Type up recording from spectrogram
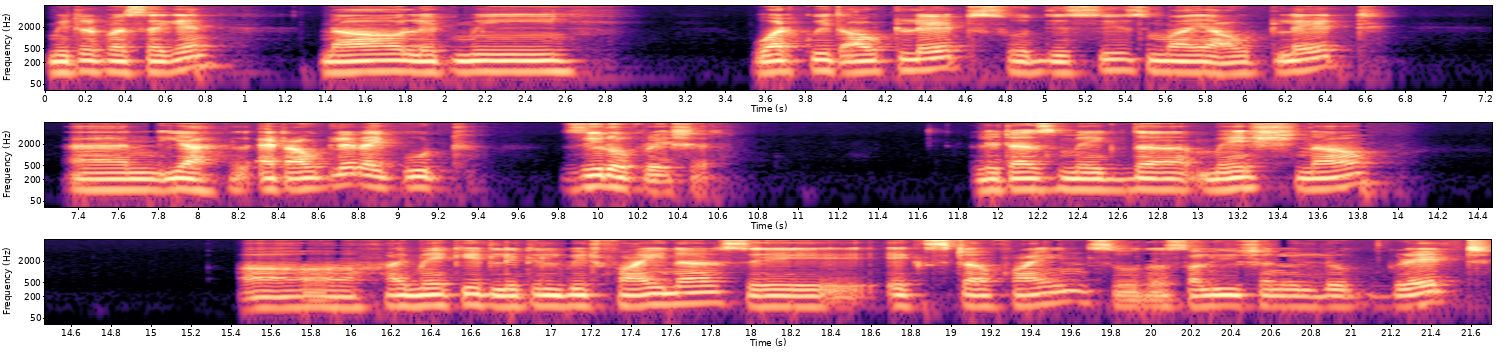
meter per second. Now let me work with outlet. So this is my outlet. And yeah at outlet i put zero pressure. Let us make the mesh now uh, I make it little bit finer say extra fine so the solution will look great.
